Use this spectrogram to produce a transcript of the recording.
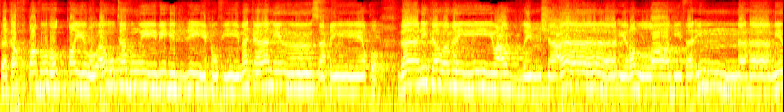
فتخطفه الطير أو تهوي به الريح في مكان سحيق. ذلك ومن يعظم شعائر الله فإنها من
